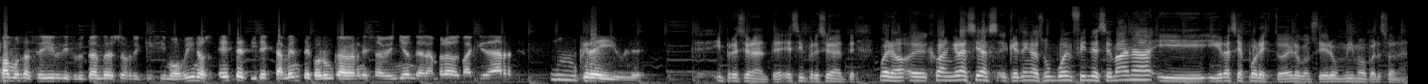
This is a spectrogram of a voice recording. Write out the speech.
vamos a seguir disfrutando de esos riquísimos vinos. Este directamente con un Cabernet Sauvignon de Alambrado va a quedar increíble. Eh, impresionante, es impresionante. Bueno, eh, Juan, gracias, que tengas un buen fin de semana y, gracias por esto, lo considero un mimo personal.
